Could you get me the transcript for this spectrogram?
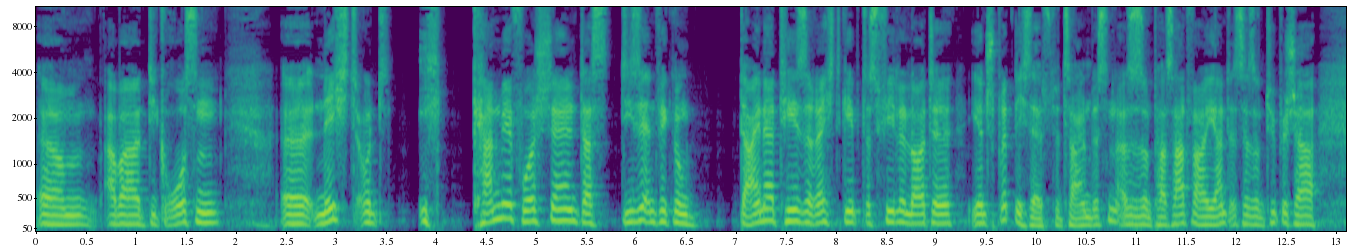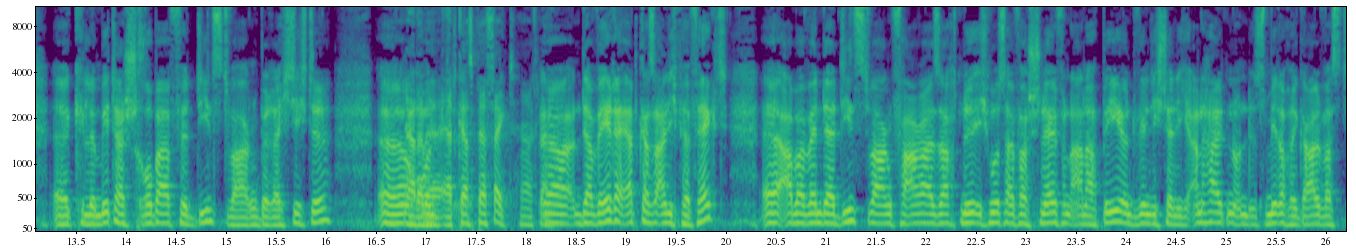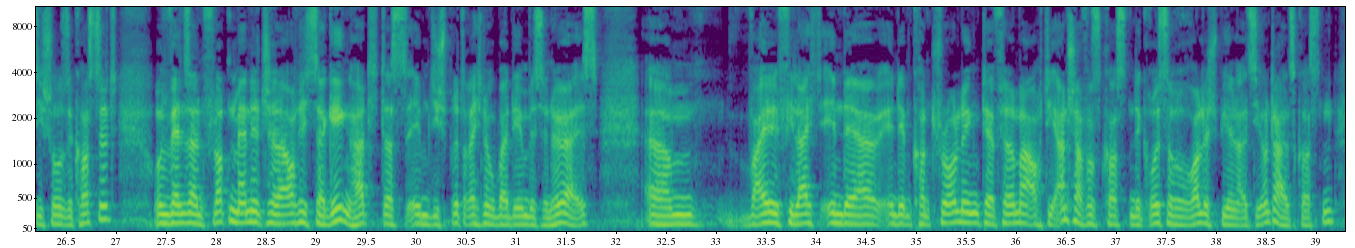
ähm, aber die großen äh, nicht und ich kann mir vorstellen, dass diese Entwicklung deiner These recht gibt, dass viele Leute ihren Sprit nicht selbst bezahlen müssen. Also so ein Passat-Variant ist ja so ein typischer äh, Kilometerschrubber für Dienstwagenberechtigte. Äh, ja, da wäre Erdgas perfekt. Ja, klar. Ja, da wäre Erdgas eigentlich perfekt. Äh, aber wenn der Dienstwagenfahrer sagt, nö, ich muss einfach schnell von A nach B und will nicht ständig anhalten und ist mir doch egal, was die Chose kostet. Und wenn sein Flottenmanager da auch nichts dagegen hat, dass eben die Spritrechnung bei dem ein bisschen höher ist, ähm, weil vielleicht in der in dem Controlling der Firma auch die Anschaffungskosten eine größere Rolle spielen als die Unterhaltskosten.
